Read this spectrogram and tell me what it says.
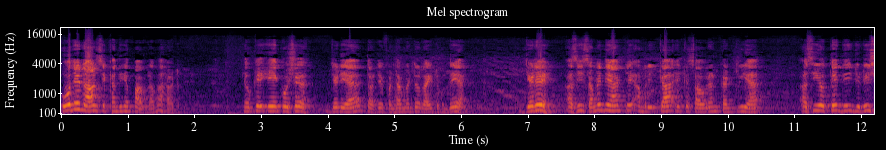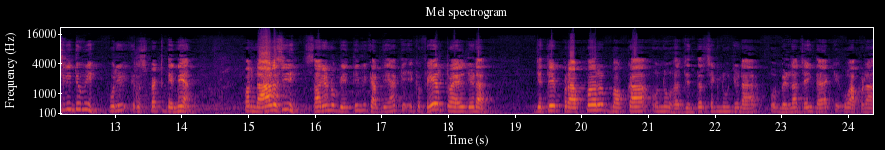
ਉਹਦੇ ਨਾਲ ਸਿੱਖਾਂ ਦੀਆਂ ਭਾਵਨਾਵਾਂ ਹਟ ਗਈਆਂ। ਕਿਉਂਕਿ ਇਹ ਕੁਝ ਜਿਹੜੇ ਆ, ਤੁਹਾਡੇ ਫੰਡਾਮੈਂਟਲ ਰਾਈਟ ਹੁੰਦੇ ਆ, ਜਿਹੜੇ ਅਸੀਂ ਸਮਝਦੇ ਹਾਂ ਕਿ ਅਮਰੀਕਾ ਇੱਕ ਸੋਵਰਨ ਕੰਟਰੀ ਆ ਅਸੀਂ ਉੱਥੇ ਦੀ ਜੁਡੀਸ਼ਰੀ ਨੂੰ ਵੀ ਪੂਰੀ ਰਿਸਪੈਕਟ ਦਿੰਦੇ ਆ ਪਰ ਨਾਲ ਅਸੀਂ ਸਾਰਿਆਂ ਨੂੰ ਬੇਨਤੀ ਵੀ ਕਰਦੇ ਹਾਂ ਕਿ ਇੱਕ ਫੇਅਰ ਟ੍ਰਾਇਲ ਜਿਹੜਾ, ਜਿੱਥੇ ਪ੍ਰੋਪਰ ਮੌਕਾ ਉਹਨੂੰ ਹਰਜਿੰਦਰ ਸਿੰਘ ਨੂੰ ਜਿਹੜਾ ਉਹ ਮਿਲਣਾ ਚਾਹੀਦਾ ਹੈ ਕਿ ਉਹ ਆਪਣਾ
